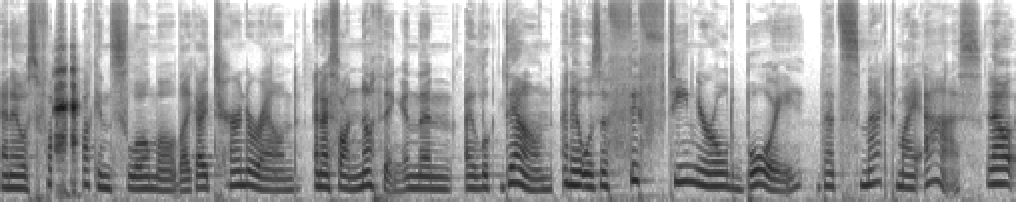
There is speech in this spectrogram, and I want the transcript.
And it was fucking slow mo. Like I turned around and I saw nothing. And then I looked down and it was a 15 year old boy that smacked my ass. Now,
